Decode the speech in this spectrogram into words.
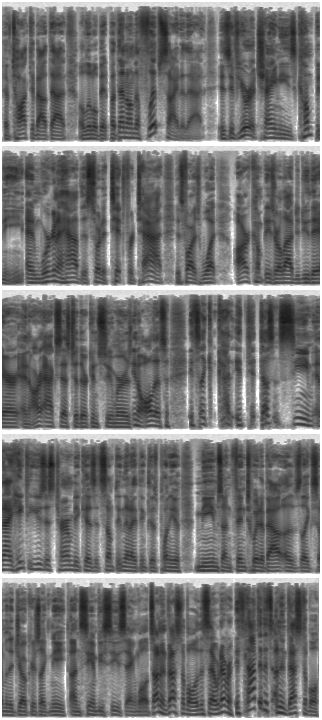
have talked about that a little bit. But then on the flip side of that is if you're a Chinese company and we're going to have this sort of tit for tat as far as what our companies are allowed to do there and our access to their consumers, you know, all this, it's like, God, it, it doesn't seem, and I hate to use this term because it's something that I think there's plenty of memes on FinTwit about, of like some of the jokers like me on CNBC saying, well, it's uninvestable, this, that, whatever. It's not that it's uninvestable.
